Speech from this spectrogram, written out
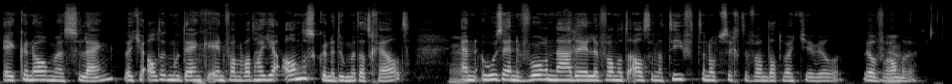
economen slang. Dat je altijd moet denken in van wat had je anders kunnen doen met dat geld? Ja. En hoe zijn de voor- en nadelen van het alternatief ten opzichte van dat wat je wil, wil veranderen? Ja.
